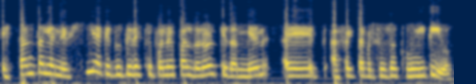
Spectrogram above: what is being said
es, tanta la energía que tú tienes que poner para el dolor que también eh, afecta procesos cognitivos.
